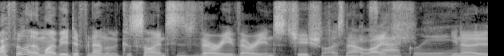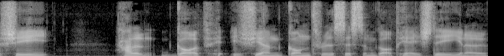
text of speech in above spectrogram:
I feel like there might be a different element because science is very, very institutionalized now. exactly. Like, you know, if she hadn't got a, if she hadn't gone through the system, got a PhD, you know,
